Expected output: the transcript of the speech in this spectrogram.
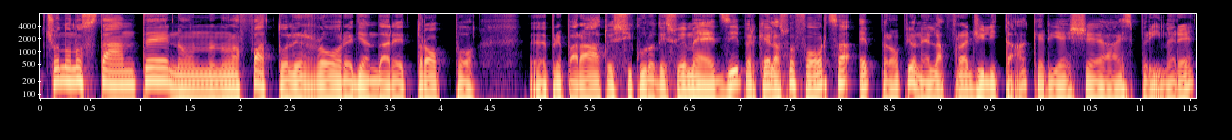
Ciò nonostante non, non ha fatto l'errore di andare troppo eh, preparato e sicuro dei suoi mezzi perché la sua forza è proprio nella fragilità che riesce a esprimere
